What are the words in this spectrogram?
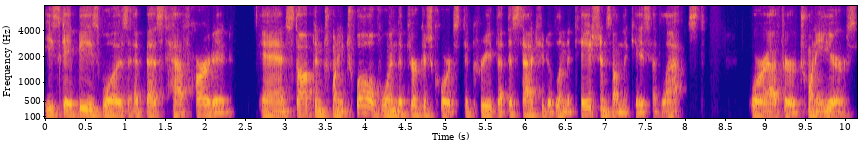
escapees was at best half hearted, and stopped in 2012 when the Turkish courts decreed that the statute of limitations on the case had lapsed, or after 20 years.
